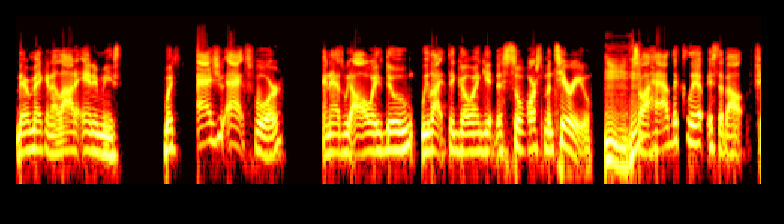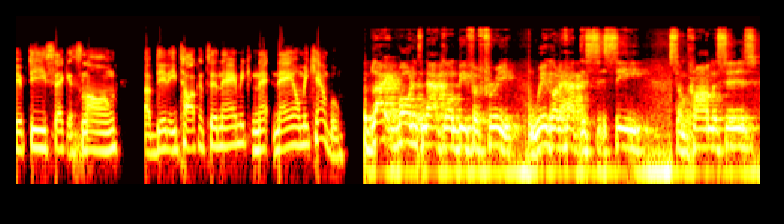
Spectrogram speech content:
they're making a lot of enemies. But as you asked for, and as we always do, we like to go and get the source material. Mhm. So I have the clip. It's about 50 seconds long of Diddy talking to Naomi, Na- Naomi Campbell. The black vote is not going to be for free. We're going to have to see some promises.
